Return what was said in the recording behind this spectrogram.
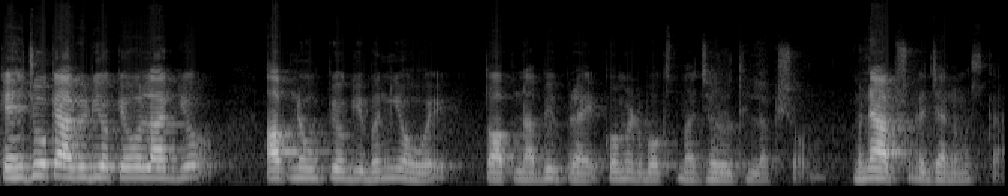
કહેજો કે આ વીડિયો કેવો લાગ્યો? આપને ઉપયોગી બન્યો હોય તો આપના અભિપ્રાય કોમેન્ટ બોક્સમાં જરૂરથી લખશો. મને આપશો રજા નમસ્કાર.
